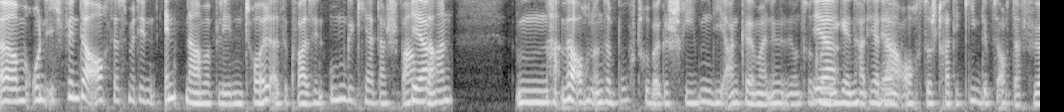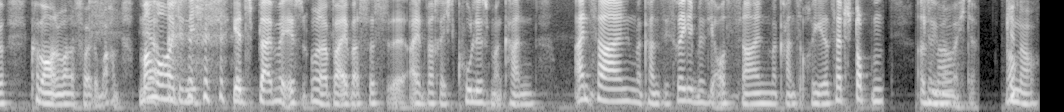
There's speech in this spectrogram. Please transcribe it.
Ähm, und ich finde auch das mit den Entnahmeplänen toll, also quasi ein umgekehrter Sparplan. Ja hm, haben wir auch in unserem Buch drüber geschrieben. Die Anke, meine, unsere Kollegin, ja, hat ja, ja, da auch so Strategien, gibt es auch dafür. Können wir auch nochmal eine Folge machen. Machen ja. wir heute nicht. Jetzt bleiben wir erst nur dabei, was das äh, einfach recht cool ist. Man kann einzahlen, man kann es sich regelmäßig auszahlen, man kann es auch jederzeit stoppen, also genau. wie man möchte. Ne? Genau.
